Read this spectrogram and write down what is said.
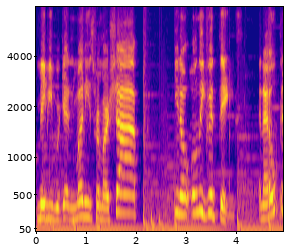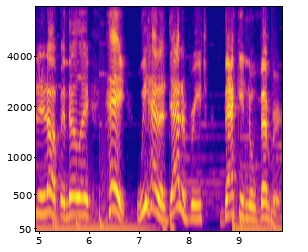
Maybe we're getting monies from our shop. You know, only good things. And I open it up, and they're like, Hey, we had a data breach back in November.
